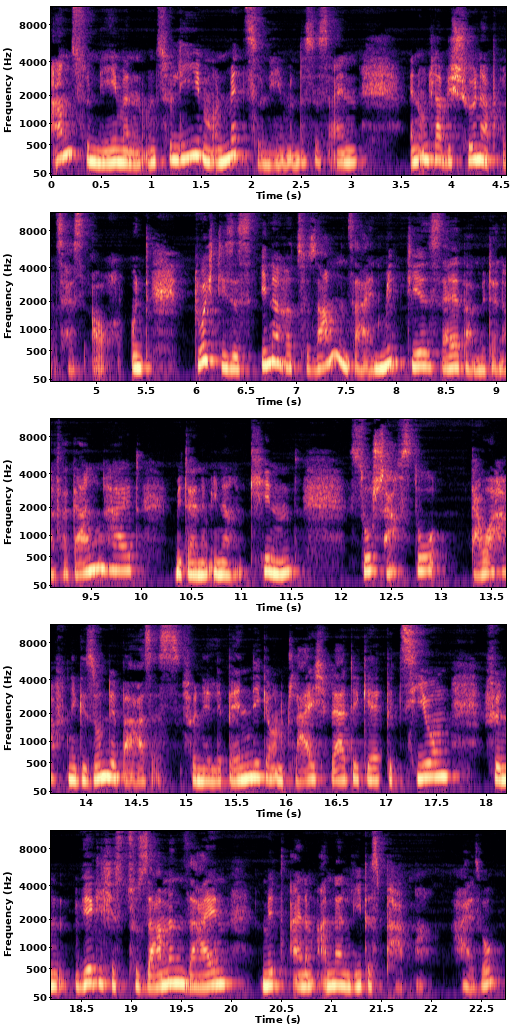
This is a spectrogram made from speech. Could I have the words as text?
anzunehmen und zu lieben und mitzunehmen. Das ist ein, ein unglaublich schöner Prozess auch. Und durch dieses innere Zusammensein mit dir selber, mit deiner Vergangenheit, mit deinem inneren Kind, so schaffst du dauerhaft eine gesunde Basis für eine lebendige und gleichwertige Beziehung, für ein wirkliches Zusammensein mit einem anderen Liebespartner. Also,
